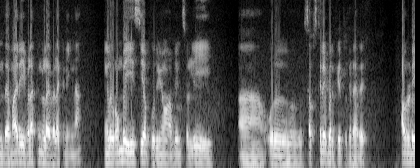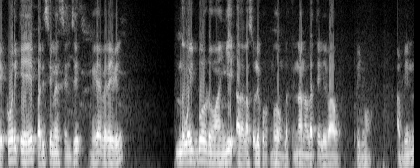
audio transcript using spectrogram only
இந்த மாதிரி விளக்கங்களை விளக்குனிங்கன்னா எங்களுக்கு ரொம்ப ஈஸியாக புரியும் அப்படின்னு சொல்லி ஒரு சப்ஸ்கிரைபர் கேட்டிருக்கிறாரு. அவருடைய கோரிக்கையை பரிசீலனை செஞ்சு மிக விரைவில் இந்த ஒயிட் போர்டு வாங்கி அதெல்லாம் சொல்லி கொடுக்கும்போது உங்களுக்கு இன்னும் நல்லா தெளிவாக புரியும் அப்படின்னு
